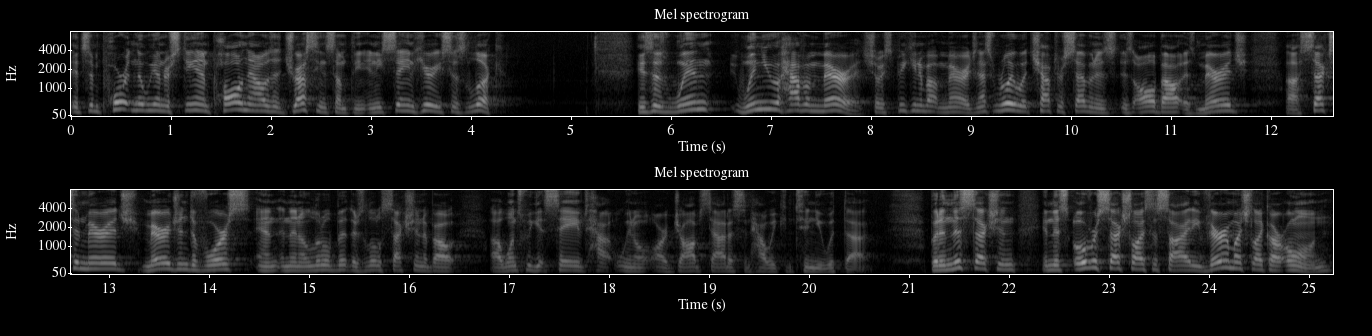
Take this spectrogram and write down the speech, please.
it's important that we understand Paul now is addressing something, and he's saying here, he says, Look, he says, when, when you have a marriage, so he's speaking about marriage, and that's really what chapter 7 is, is all about, is marriage, uh, sex and marriage, marriage and divorce, and, and then a little bit, there's a little section about uh, once we get saved, how, you know, our job status and how we continue with that. But in this section, in this over sexualized society, very much like our own,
